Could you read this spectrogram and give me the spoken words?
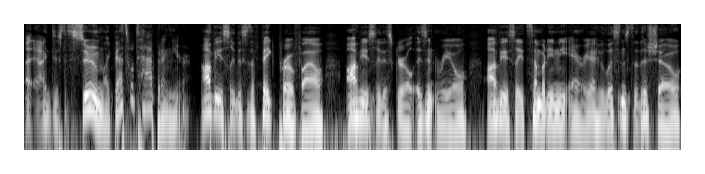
I, just assume like that's what's happening here. Obviously, this is a fake profile. Obviously, this girl isn't real. Obviously, it's somebody in the area who listens to the show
